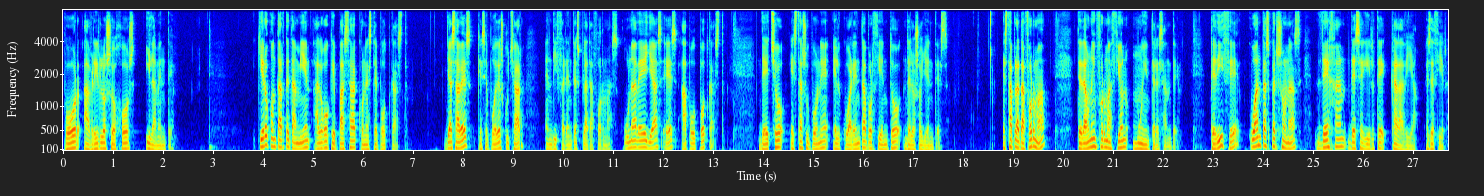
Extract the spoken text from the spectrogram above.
por abrir los ojos y la mente quiero contarte también algo que pasa con este podcast. Ya sabes que se puede escuchar en diferentes plataformas. Una de ellas es Apple Podcast. De hecho, esta supone el 40% de los oyentes. Esta plataforma te da una información muy interesante. Te dice cuántas personas dejan de seguirte cada día. Es decir,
